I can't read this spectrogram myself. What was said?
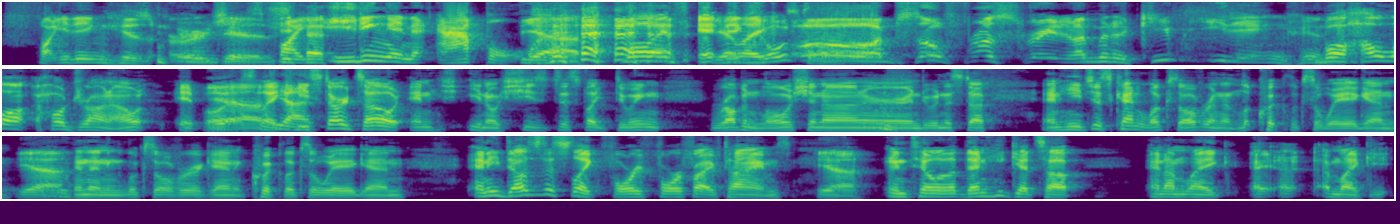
fighting his urges. by Yes. eating an apple. Yeah. well, it's it, You're it like, goes to oh, I'm so frustrated. I'm gonna keep eating. And- well how long how drawn out it was Yeah. like Yeah. he starts out and you know she's just like doing rubbing lotion on her and doing this stuff and he just kind of looks over and then look quick looks away again yeah, and then looks over again and quick looks away again and he does this like four four or five times yeah, until then he gets up and i'm like I, i'm like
